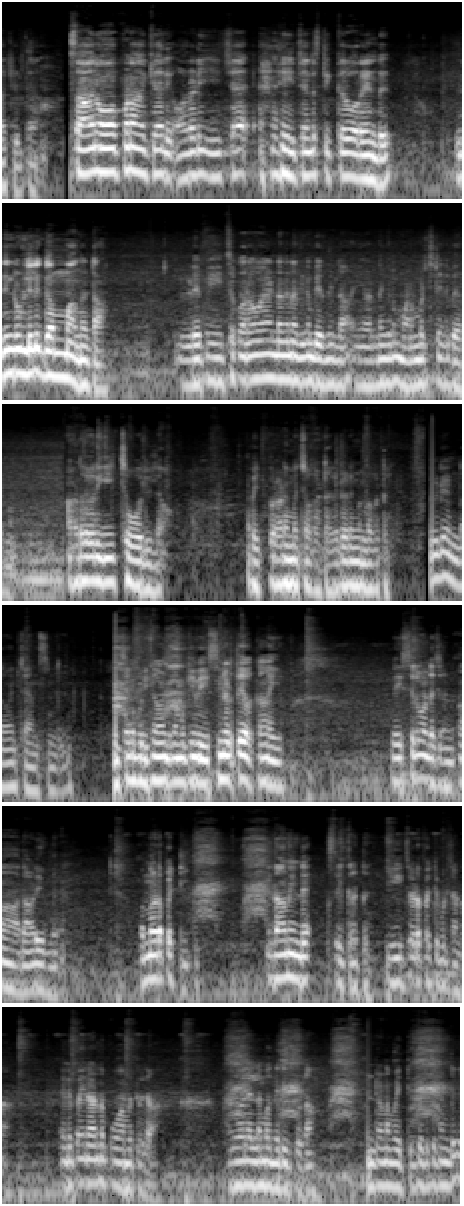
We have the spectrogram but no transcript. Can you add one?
ബാക്കി എടുത്തരാം. സാധനം ഓപ്പൺ ആക്കിയാൽ ഓൾറെഡി ഈച്ച ഈച്ചേന്റെ സ്റ്റിക്കർ കുറേ ഉണ്ട്. ഇതിന്റെ ഉള്ളിൽ ഗമ്മാണ് കേട്ടോ ഇവിടെ ഇപ്പോൾ ഈച്ച കുറവായതുകൊണ്ട് അങ്ങനെ അധികം വരുന്നില്ല. ഈ മണം പിടിച്ചിട്ട് വരണം. അവിടെ ഒരു ഈച്ച പോലില്ല അപ്പോൾ ഇപ്പോഴാണ് ഇവിടെ വെച്ചോ കേട്ടോ ഇവിടെ കൊണ്ടോട്ടെ ഇവിടെ ഉണ്ടാവാൻ ചാൻസ് ഉണ്ട്. ഈച്ചനെ പിടിക്കാൻ വേണ്ടി നമുക്ക് വേസ്റ്റിന്റെ അടുത്ത് വെക്കാൻ കഴിയും. വേസ്റ്റിൽ കൊണ്ടുവച്ചിട്ടുണ്ട്. ആ അതാണ് ഇരുന്ന്. ഒന്നവിടെ പറ്റി. ഇതാണ് എന്റെ സീക്രട്ട് ഈ ഈച്ചയുടെ പറ്റി പിടിച്ചണ്ട. ഇനിയിപ്പോൾ അതിനകത്ത് പോകാൻ പറ്റില്ല അതുപോലെ എല്ലാം വന്നിരിക്കൂടാ രണ്ടെണ്ണം പറ്റി പിടിച്ചിട്ടുണ്ട്.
